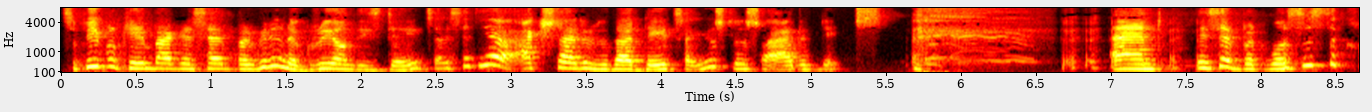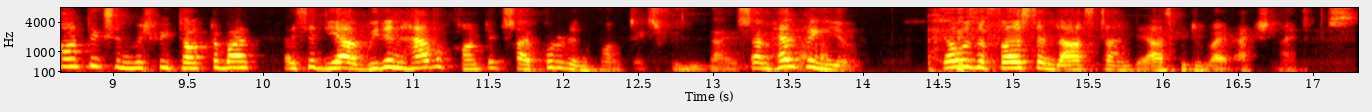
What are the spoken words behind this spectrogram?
So people came back and said, but we didn't agree on these dates. I said, yeah, action items without dates are useless, so I added dates. and they said, but was this the context in which we talked about? I said, yeah, we didn't have a context, so I put it in context for you guys. So I'm helping you. That was the first and last time they asked me to write action items.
